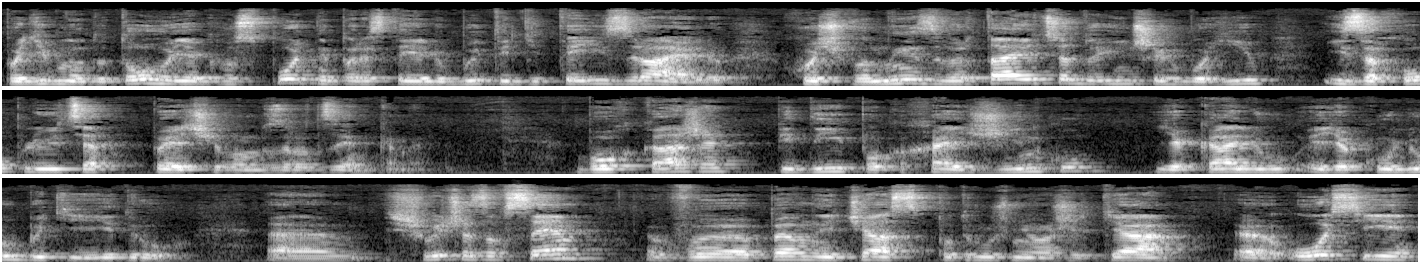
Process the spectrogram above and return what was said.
подібно до того, як Господь не перестає любити дітей Ізраїлю, хоч вони звертаються до інших богів і захоплюються печивом з родзинками. Бог каже: піди і покохай жінку, яка, яку любить її друг. Е, Швидше за все, в певний час подружнього життя е, Осії,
